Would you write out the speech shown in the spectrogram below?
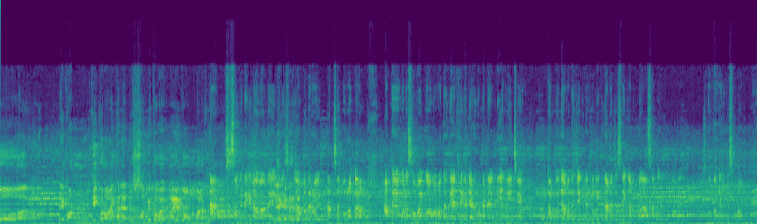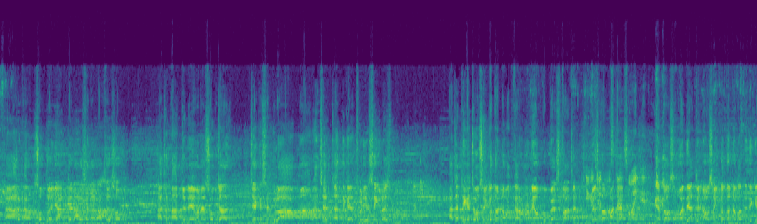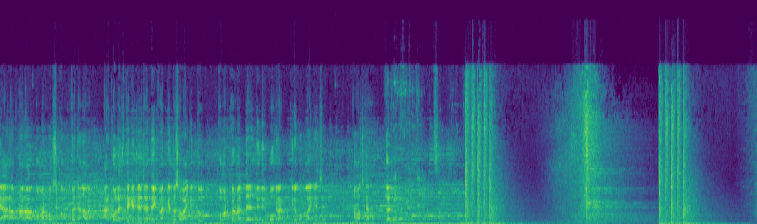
এখন কি কোনো এখানে একটু সংগীত হবে? না এরকম মানে না সঙ্গীতে হবে না এখানে এখানে আমাদের ওই ডান্সার প্রোগ্রাম কারণ হাতে মানে সময় কম আমাদেরকে এক থেকে দেড় ঘণ্টা টাইম দেওয়া হয়েছে। তার মধ্যে আমাদের যেখানে হিট গান আছে সেই গানগুলো আশা করি মানে শ্রোতাদেরকে শোনাবো। আর কারণ সব তো ইয়াং জেনারেশনের আছে সব। আচ্ছা তার জন্য মানে সব যা যে ক্যাসেটগুলো আপনার আছে চারদিকে ছড়িয়ে সেগুলো শোনানো? আচ্ছা ঠিক আছে অসংখ্য ধন্যবাদ কারণ উনিও খুব ব্যস্ত আছে ঠিক ব্যস্তর মাঝে এত সময় দেওয়ার জন্য অসংখ্য ধন্যবাদ দিদিকে আর আপনারা কমেন্ট বক্সে কমেন্ট করে জানাবেন। আর কলেজ থেকে যে যে দেখবেন কিন্তু সবাই কিন্তু কমেন্ট করবেন দিদির প্রোগ্রাম কীরকম লাগেছে। নমস্কার ধন্যবাদ।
